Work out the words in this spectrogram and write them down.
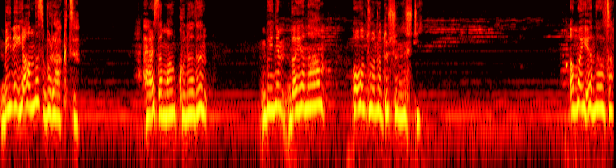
Beni yalnız bıraktı. Her zaman Kunal'ın benim dayanağım olduğunu düşünmüştüm. Ama yanıldım.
